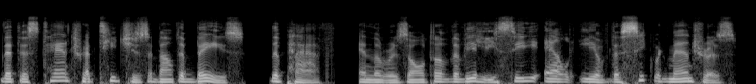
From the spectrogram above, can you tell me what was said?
that this Tantra teaches about the base, the path, and the result of the VECLE of the secret mantras.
